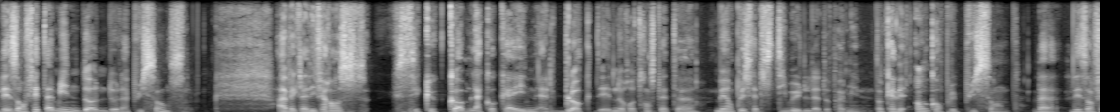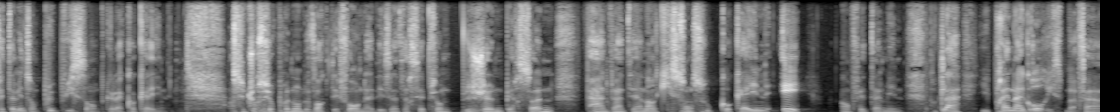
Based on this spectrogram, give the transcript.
les amphétamines donnent de la puissance, avec la différence c'est que comme la cocaïne, elle bloque des neurotransmetteurs, mais en plus elle stimule la dopamine. Donc elle est encore plus puissante. les amphétamines sont plus puissantes que la cocaïne. C'est toujours surprenant de voir que des fois on a des interceptions de jeunes personnes, 20, 21 ans, qui sont sous cocaïne et amphétamine. Donc là, ils prennent un gros risque. Enfin,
